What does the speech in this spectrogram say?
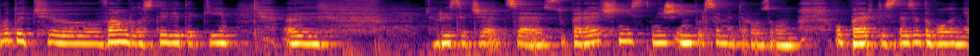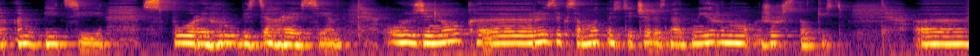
будуть вам властиві такі е, риси, це суперечність між імпульсами та розумом, упертість, незадоволення, амбіції, спори, грубість, агресія. У жінок е, ризик самотності через надмірну жорстокість. Е,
